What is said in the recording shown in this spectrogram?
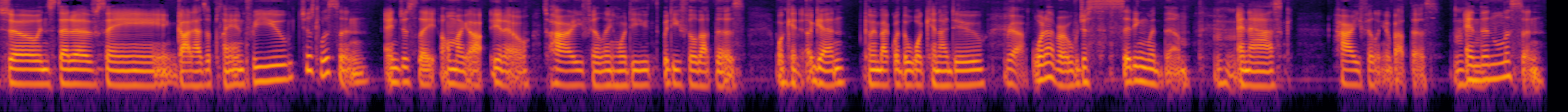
So instead of saying God has a plan for you, just listen and just say, "Oh my God, you know, so how are you feeling? What do you what do you feel about this? What can again coming back with the what can I do? Yeah. whatever. Just sitting with them and ask, "How are you feeling about this?" And then listen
